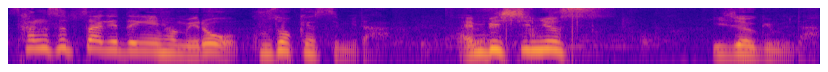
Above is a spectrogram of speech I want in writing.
상습 사기 등의 혐의로 구속했습니다. MBC 뉴스 이재욱입니다.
